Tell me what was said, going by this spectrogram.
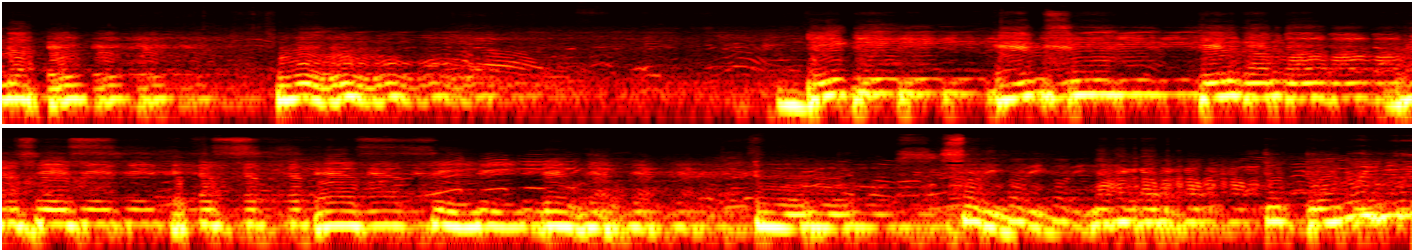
ना है, वो DT MC Telgama versus SSC तो सॉरी महागामा तो दोनों ही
